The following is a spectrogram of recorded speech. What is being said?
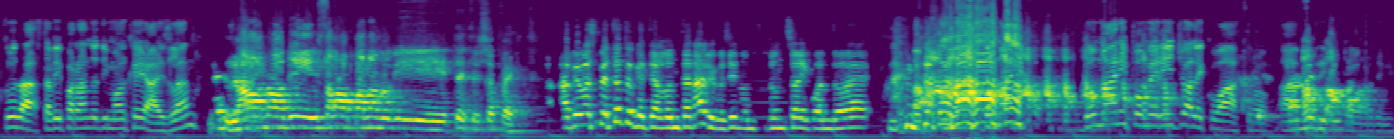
Scusa, stavi parlando di Monkey Island? No, no, di... stavamo parlando di Tetris Effect. Abbiamo aspettato che ti allontanavi così non, non sai quando è. domani, domani pomeriggio alle 4 ah, Ah, vedi i preordini.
